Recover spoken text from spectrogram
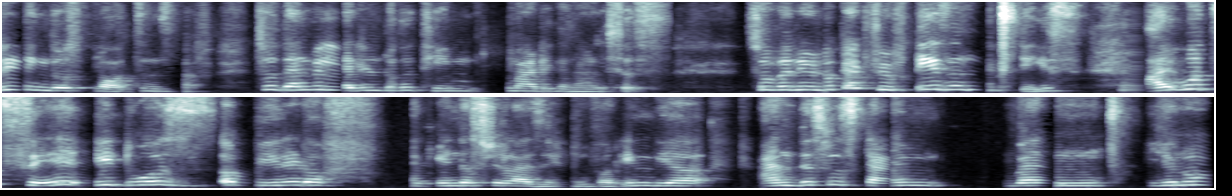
reading those plots and stuff. So then we'll get into the theme, thematic analysis. So when you look at 50s and 60s, I would say it was a period of like industrialization for India. And this was time when you know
